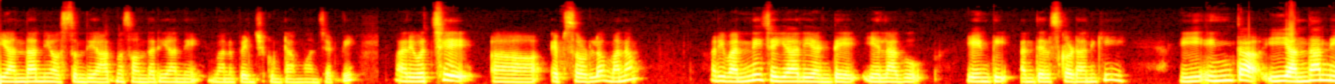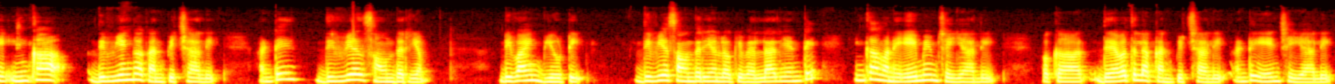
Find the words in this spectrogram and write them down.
ఈ అందాన్ని వస్తుంది ఆత్మ సౌందర్యాన్ని మనం పెంచుకుంటాము అని చెప్పి. మరి వచ్చే ఎపిసోడ్లో మనం మరి ఇవన్నీ చేయాలి అంటే ఎలాగూ ఏంటి అని తెలుసుకోవడానికి ఈ ఇంత ఈ అందాన్ని ఇంకా దివ్యంగా కనిపించాలి అంటే దివ్య సౌందర్యం డివైన్ బ్యూటీ. దివ్య సౌందర్యంలోకి వెళ్ళాలి అంటే ఇంకా మనం ఏమేం చెయ్యాలి ఒక దేవతలా కనిపించాలి అంటే ఏం చెయ్యాలి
